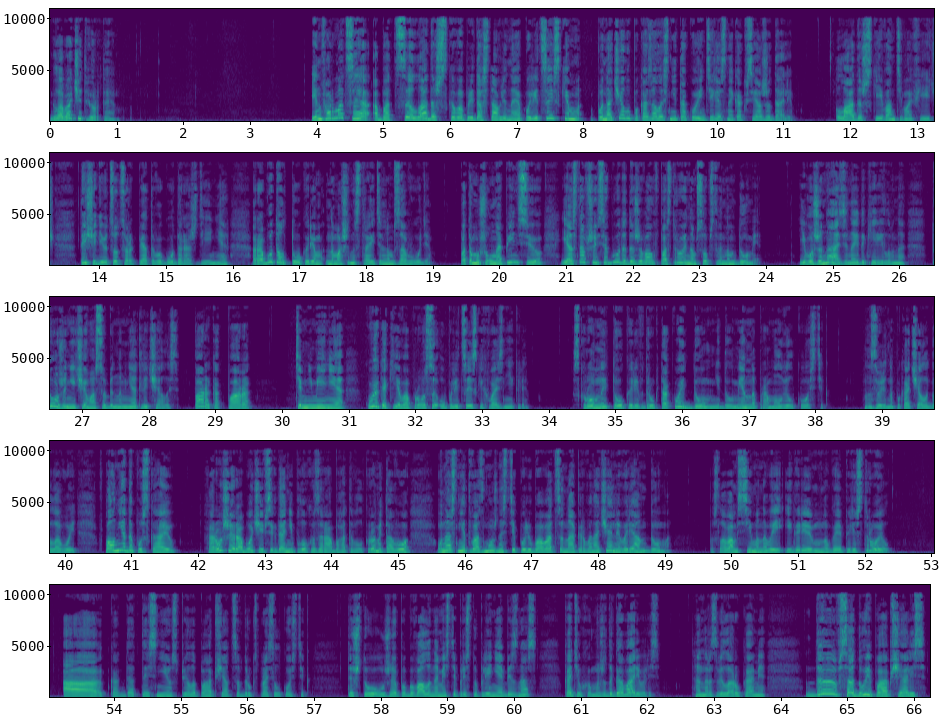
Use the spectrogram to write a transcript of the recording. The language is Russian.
Глава четвертая. Информация об отце Ладожского, предоставленная полицейским, поначалу показалась не такой интересной, как все ожидали. Ладожский Иван Тимофеевич, 1945 года рождения, работал токарем на машиностроительном заводе. Потом ушел на пенсию и оставшиеся годы доживал в построенном собственном доме. Его жена, Зинаида Кирилловна, тоже ничем особенным не отличалась. Пара как пара – тем не менее, кое-какие вопросы у полицейских возникли. Скромный токарь и вдруг такой дом недоуменно промолвил Костик. Зорина покачала головой. «Вполне допускаю. Хороший рабочий всегда неплохо зарабатывал. Кроме того, у нас нет возможности полюбоваться на первоначальный вариант дома. По словам Симоновой, Игорь многое перестроил». «А когда ты с ней успела пообщаться?» — вдруг спросил Костик. — «Ты что, уже побывала на месте преступления без нас? Катюха, мы же договаривались». Она развела руками. «Да в саду и пообщались.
